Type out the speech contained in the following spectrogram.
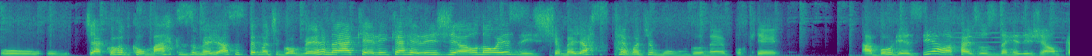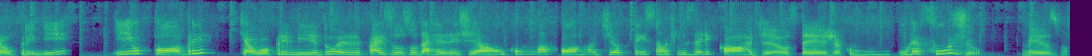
O, o, de acordo com Marx, o melhor sistema de governo é aquele em que a religião não existe, o melhor sistema de mundo, né? Porque a burguesia ela faz uso da religião para oprimir e o pobre que é o oprimido, ele faz uso da religião como uma forma de obtenção de misericórdia, ou seja, como um, refúgio mesmo.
